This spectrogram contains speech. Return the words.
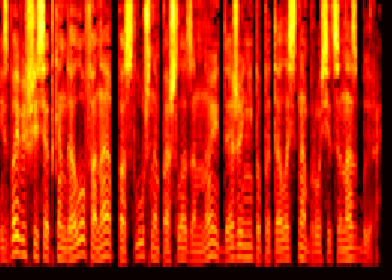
Избавившись от кандалов, она послушно пошла за мной, даже не попыталась наброситься на сбыра.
